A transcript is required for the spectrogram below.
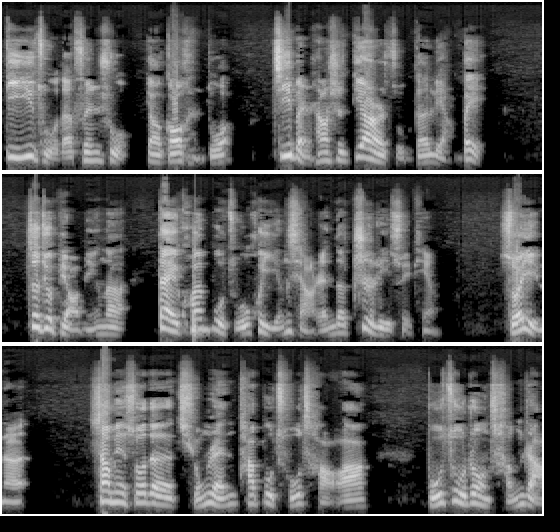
第一组的分数要高很多，基本上是第二组的两倍。这就表明呢，带宽不足会影响人的智力水平。所以呢，上面说的穷人他不除草啊，不注重成长，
